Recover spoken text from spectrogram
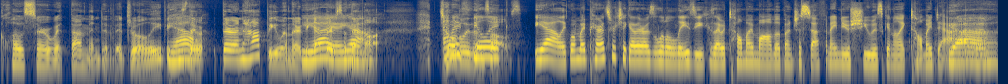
closer with them individually because Yeah. they're they're unhappy when they're together, yeah, so yeah. they're not And I totally feel like- themselves. yeah like when my parents were together i was a little lazy because i would tell my mom a bunch of stuff and i knew she was gonna like tell my dad and, yeah,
